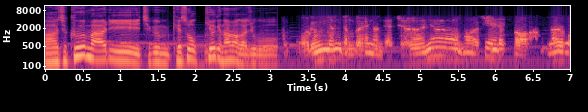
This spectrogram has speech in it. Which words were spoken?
아, 저 그 말이 지금 계속 기억에 남아가지고 5, 6년 정도 했는데 전혀 뭐 실력도 안 늘고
